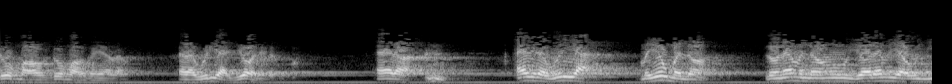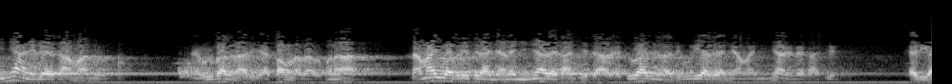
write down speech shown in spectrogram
တိုးမှအောင်တိုးမှအောင်ခိုင်းရတာအဲ့ဒါဝိရိယညော့နေတယ်အဲ့တော့အဲ့ဒီတော့ဝိရိယမယုံမလွန်လွန်လည်းမလွန်ဘူးရော်လည်းမရောက်ဘူးညီညနေတဲ့အခါမှာလို့ဝိပဿနာတွေကကောင်းလာတာခုနကနာမယုပရိစ္ဆေဒညာလည်းညီညတဲ့အခါဖြစ်တာပဲအထူးအားဖြင့်တော့ဒီဥရိယတဲ့ညာမှာညီညနေတဲ့အခါဖြစ်အဲ့ဒီက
